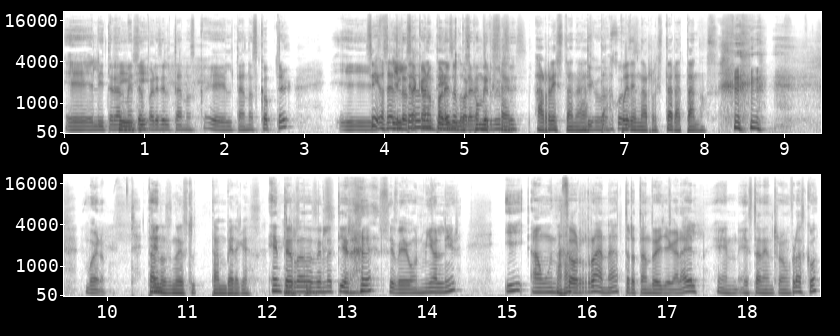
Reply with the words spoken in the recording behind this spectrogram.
eh, literalmente Sí, sí. aparece el, Thanos, el. Y, Sí, o sea, y lo sacaron para eso, los para vender dulces. arrestan a, Digo, pueden arrestar a Thanos. Bueno, Thanos no es tan vergas. enterrados en la tierra se ve un Mjolnir y a un Ajá. Thor rana tratando de llegar a él. En, está dentro de un frasco.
